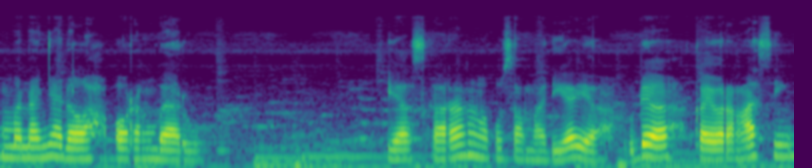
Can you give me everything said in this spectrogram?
pemenangnya adalah orang baru. Ya sekarang aku sama dia ya udah kayak orang asing.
